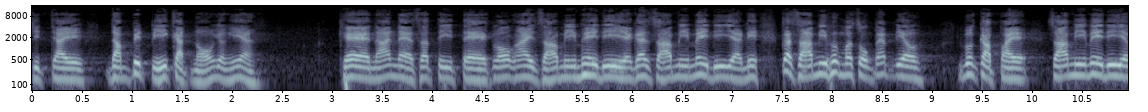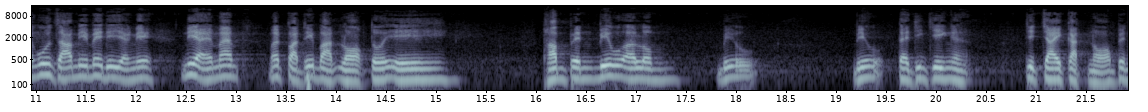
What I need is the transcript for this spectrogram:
จิตใจดำปิดปีกัดหนองอย่างเงี้ยแค่นั้นแน่สติแตกร้องไห้สามีไม่ดี อย่างนั้นสามีไม่ดีอย่างนี้ ก็สามีเพิ่งมาส่งแป๊บเดียวเมื่อกลับไปสามีไม่ดีอย่างงู้นสามีไม่ดีอย่างนี้ เนี่ยเห็นไหมมันปฏิบัติหลอกตัวเองทำเป็นบิ้วอารมณ์บิ้วบิ้วแต่จริงๆอะ จิตใจกัดหนองเป็น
